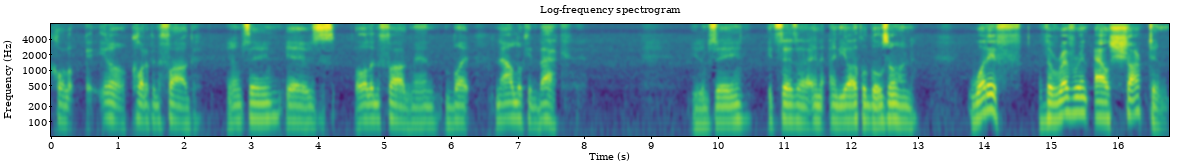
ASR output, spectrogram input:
Call up, you know, caught up in the fog. You know what I'm saying? Yeah, it was all in the fog, man. But now looking back, you know what I'm saying? It says, uh, and, and the article goes on. What if the Reverend Al Sharpton,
